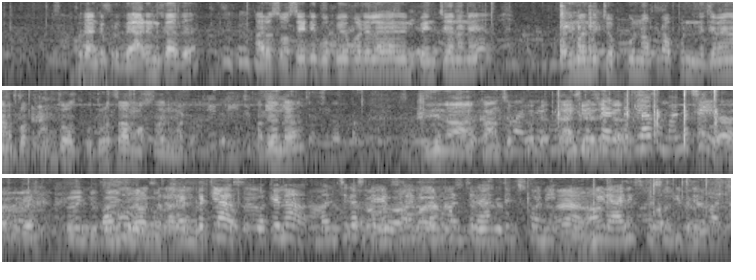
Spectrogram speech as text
ఓకే అంటే ఇప్పుడు బ్యాడ్ అని కాదు. ఆ రోజు సొసైటీకి ఉపయోగపడేలాగా నేను పెంచాననే పది మంది చెప్పుకున్నప్పుడు అప్పుడు నిజమైన పుత్రో పుత్రోత్సాహం వస్తుంది అనమాట అదేందా ఇది నా కాన్సెప్ట్ ఓకే థ్యాంక్ యూ నిజంగా thank you thank you very much tenth class ఓకేనా మంచిగా స్టేట్స్ మంచి ర్యాంక్ తెచ్చుకొని మీ డాడీ స్పెషల్ గిఫ్ట్ ఇవ్వాలి.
